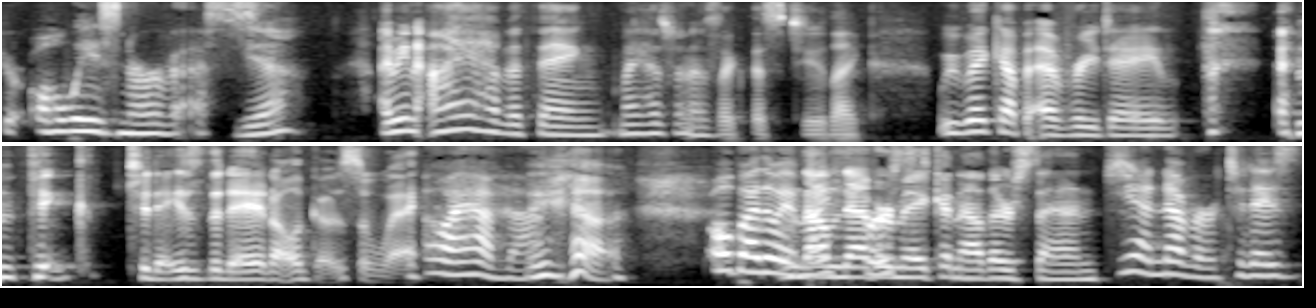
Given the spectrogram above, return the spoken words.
You're always nervous. Yeah. I mean, I have a thing. My husband is like this too. Like, we wake up every day and think today's the day it all goes away. Oh, I have that. Yeah. Oh, by the way, And they'll never first- make another cent. Yeah, never. Today's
